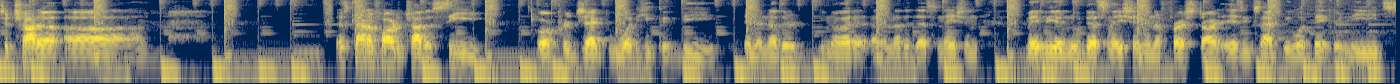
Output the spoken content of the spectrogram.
to try to uh, it's kind of hard to try to see or project what he could be in another you know at, a, at another destination. Maybe a new destination and a fresh start is exactly what baker needs.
